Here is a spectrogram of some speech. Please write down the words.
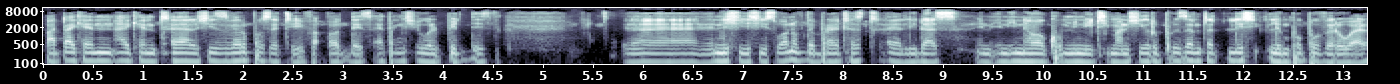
but I can I can tell she's very positive about this. I think she will beat this. Uh, and she she's one of the brightest uh, leaders in, in, in our community man she represented limpopo very well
